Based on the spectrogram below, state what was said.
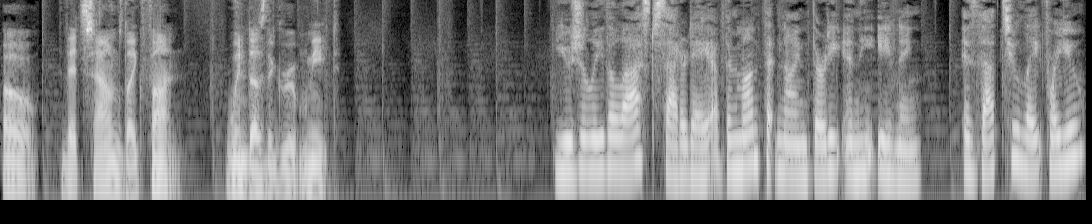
Oh, that sounds like fun. When does the group meet? Usually the last Saturday of the month at 9.30 in the evening. Is that too late for you?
